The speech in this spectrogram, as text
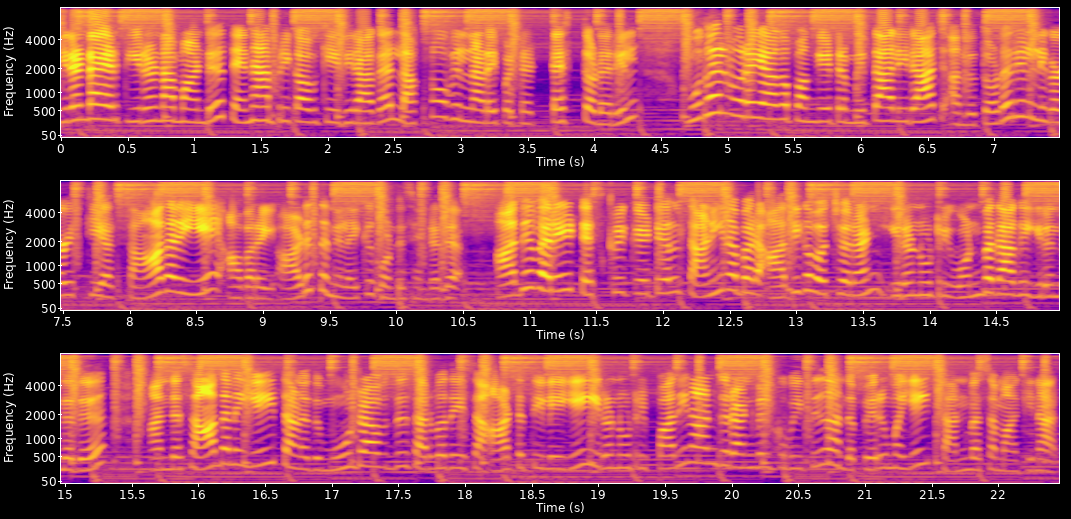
இரண்டாயிரத்தி இரண்டாம் ஆண்டு தென்னாப்பிரிக்காவுக்கு எதிராக லக்னோவில் நடைபெற்ற டெஸ்ட் தொடரில் முதல் முறையாக பங்கேற்ற மித்தாலி ராஜ் அந்த தொடரில் நிகழ்த்திய சாதனையே அவரை அடுத்த நிலைக்கு கொண்டு சென்றது. அதுவரை டெஸ்ட் கிரிக்கெட்டில் தனிநபர் அதிகபட்ச ரன் இருநூற்றி ஒன்பதாக இருந்தது. அந்த சாதனையை தனது மூன்றாவது சர்வதேச ஆட்டத்திலேயே இருநூற்றி பதினான்கு ரன்கள் குவித்து அந்த பெருமையை தன்வசமாக்கினார்.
